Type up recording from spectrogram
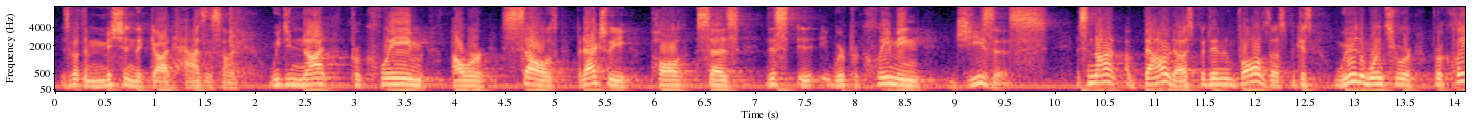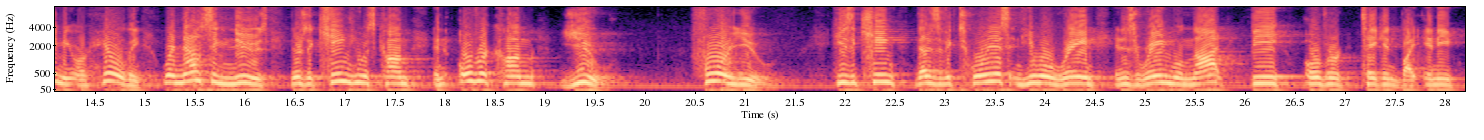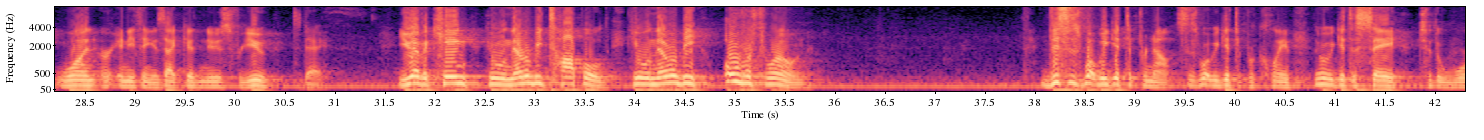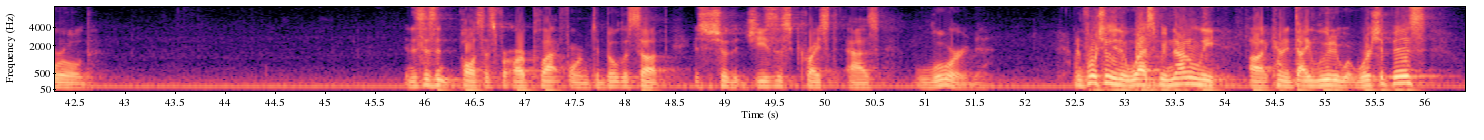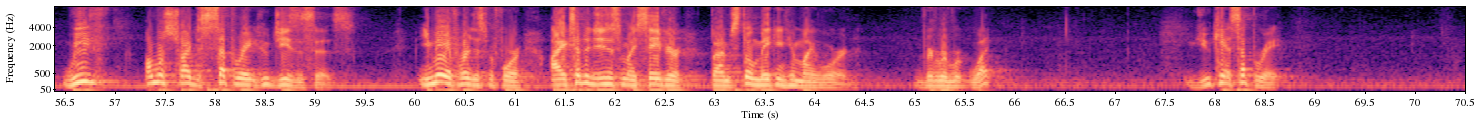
it's about the mission that God has us on. We do not proclaim ourselves, but actually, Paul says this, we're proclaiming Jesus. It's not about us, but it involves us because we're the ones who are proclaiming or heralding. We're announcing news. There's a king who has come and overcome you, for you. He's a king that is victorious and he will reign, and his reign will not be overtaken by anyone or anything. Is that good news for you today? You have a king who will never be toppled, he will never be overthrown. This is what we get to pronounce. This is what we get to proclaim. This is what we get to say to the world. And this isn't, Paul says, for our platform to build us up, is to show that Jesus Christ as Lord. Unfortunately, in the West, we've not only uh, kind of diluted what worship is, we've almost tried to separate who Jesus is. You may have heard this before. I accepted Jesus as my Savior, but I'm still making him my Lord. What? You can't separate.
